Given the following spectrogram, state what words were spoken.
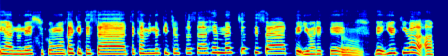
いや、あのね、宿毛かけてさ、って髪の毛ちょっとさ、変になっちゃってさ、って言われて、うん。で、結城は、あ、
